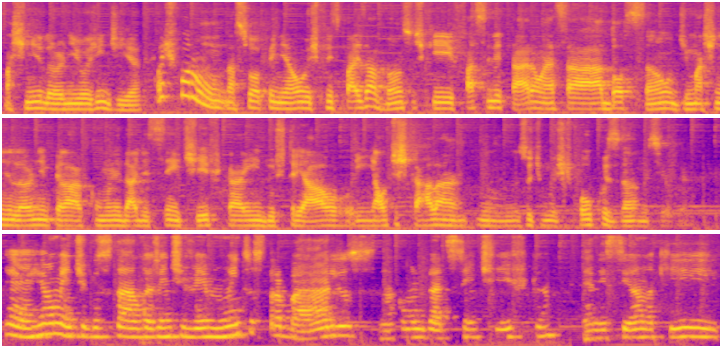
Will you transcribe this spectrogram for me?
machine learning hoje em dia. Quais foram, na sua opinião, os principais avanços que facilitaram essa adoção de machine learning pela comunidade científica e industrial em alta escala nos últimos poucos anos, Silvia? É, realmente, Gustavo, a gente vê muitos trabalhos na comunidade científica. É, nesse ano aqui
